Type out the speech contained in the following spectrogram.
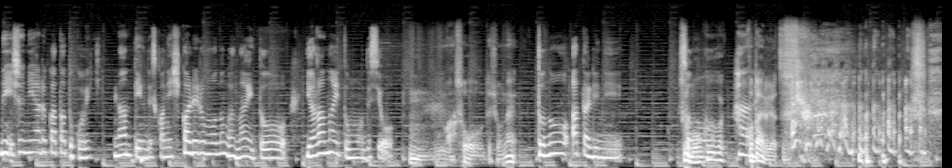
うね一緒にやる方とこうなんて言うんですかね惹かれるものがないとやらないと思うんですよ。うん、まあそうでしょうね。どのあたりにその僕が答えるやつです。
